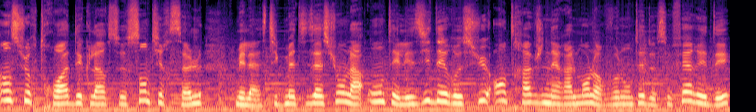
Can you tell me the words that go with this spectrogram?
Un sur trois déclarent se sentir seuls. Mais la stigmatisation, la honte et les idées reçues entravent généralement leur volonté de se faire aider.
